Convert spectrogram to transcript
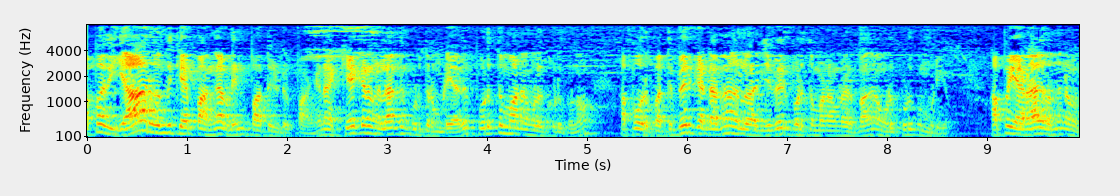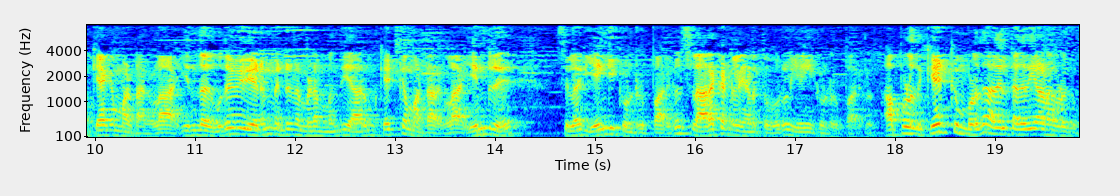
அப்போ அது யார் வந்து கேட்பாங்க அப்படின்னு பார்த்துக்கிட்டு இருப்பாங்க. ஏன்னா கேட்கறவங்க எல்லாத்துக்கும் கொடுத்துட முடியாது. பொருத்தமானவங்களுக்கு கொடுக்கணும். அப்போ ஒரு பத்து பேர் கேட்டால் தான் ஒரு அஞ்சு பேர் பொருத்தமானவங்க இருப்பாங்க. அவங்களுக்கு கொடுக்க முடியும். அப்போ யாராவது வந்து நம்ம கேட்க மாட்டாங்களா? இந்த உதவி வேணும் என்று நம்மிடம் வந்து யாரும் கேட்க மாட்டார்களா? என்று சிலர் இயங்கிக் கொண்டிருப்பார்கள். சில அறக்கட்டளை நடத்துபவர்கள் இயங்கிக் கொண்டிருப்பார்கள். அப்பொழுது கேட்கும் பொழுது அதில் தகுதியானவர்களுக்கு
